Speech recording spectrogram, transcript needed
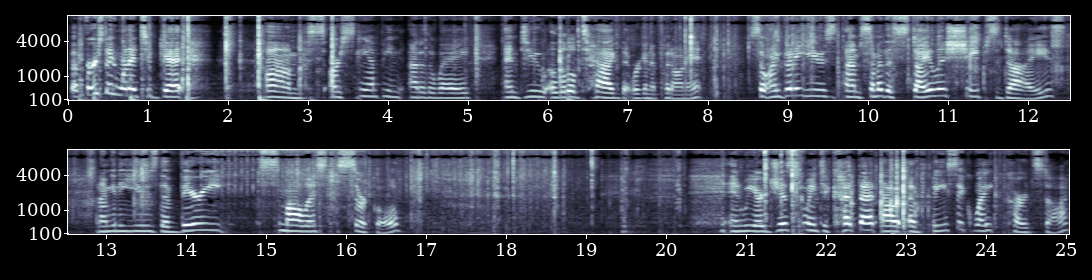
But first I wanted to get um, our stamping out of the way and do a little tag that we're going to put on it. So I'm going to use um, some of the Stylish Shapes dies, and I'm going to use the very smallest circle. And we are just going to cut that out of basic white cardstock.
